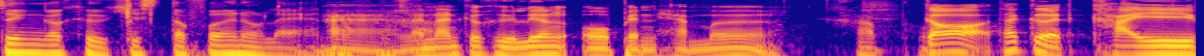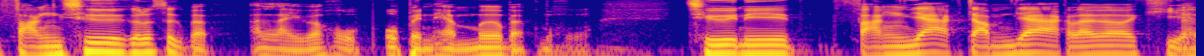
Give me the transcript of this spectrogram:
ซึ่งก็คือคริสโตเฟอร์โนแลนอ่าและนั่นก็คือเรื่อง Open Hammer ครับผมก็ถ้าเกิดใครฟังชื่อก็รู้สึกแบบอะไรวะโห Open Hammer แบบโอ้โหชื่อนี้ฟังยากจำยากแล้วก็เขียน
